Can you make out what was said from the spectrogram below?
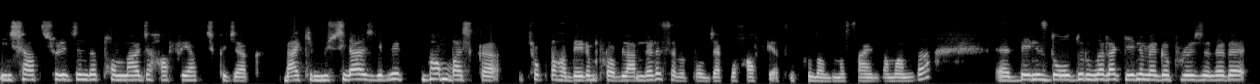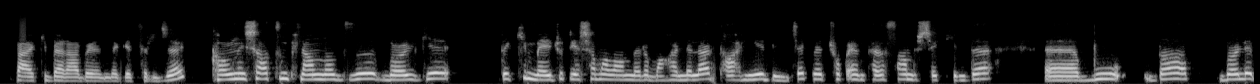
İnşaat sürecinde tonlarca hafriyat çıkacak. Belki müsilaj gibi bambaşka çok daha derin problemlere sebep olacak bu hafriyatın kullanılması aynı zamanda. E, deniz doldurularak yeni mega projelere belki beraberinde getirecek. Kalın İnşaat'ın planladığı bölgedeki mevcut yaşam alanları, mahalleler tahliye edilecek ve çok enteresan bir şekilde e, bu da böyle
